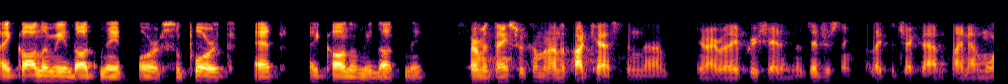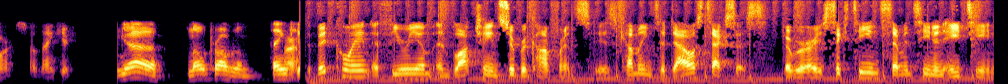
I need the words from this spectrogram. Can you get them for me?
iconomi.net or support at iconomi.net. Herman, thanks for coming on the podcast. And, uh, you know, I really appreciate it. And it's interesting. I'd like to check that out and find out more. So thank you. Yeah, no problem. Thank right. you. The Bitcoin, Ethereum, and Blockchain Super Conference is coming to Dallas, Texas, February 16, 17, and 18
